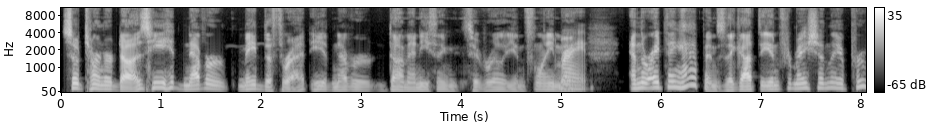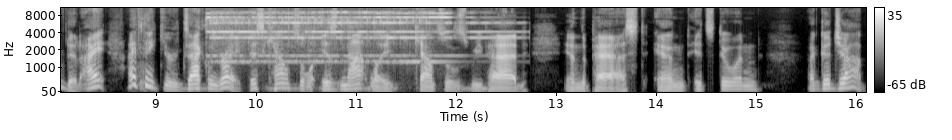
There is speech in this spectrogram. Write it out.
So Turner does. He had never made the threat. He had never done anything to really inflame right. it. And the right thing happens. They got the information, they approved it. I, I think you're exactly right. This council is not like councils we've had in the past, and it's doing a good job.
